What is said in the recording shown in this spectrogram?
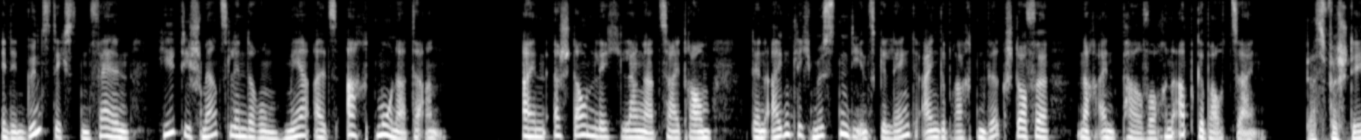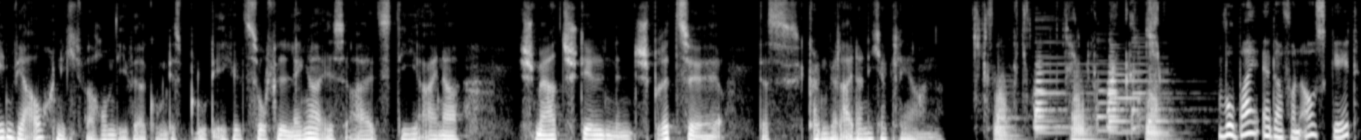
In den günstigsten Fällen hielt die Schmerzlinderung mehr als acht Monate an. Ein erstaunlich langer Zeitraum, denn eigentlich müssten die ins Gelenk eingebrachten Wirkstoffe nach ein paar Wochen abgebaut sein. Das verstehen wir auch nicht, warum die Wirkung des Blutegels so viel länger ist als die einer schmerzstillenden Spritze. Das können wir leider nicht erklären. Wobei er davon ausgeht,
